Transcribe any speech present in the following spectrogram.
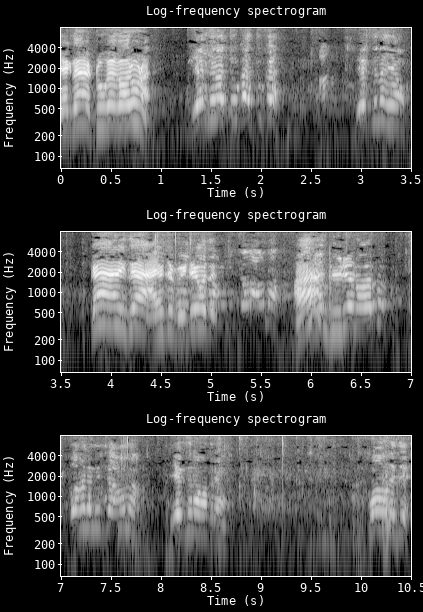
એક દાડા ટૂંકા કરું ને एकजना तुका तुका. एकजना यहाँ. कहाँ अनि त्यहाँ हामी त चाहिँ हा? भिडियो नगर्नु. पखान मिल्छ आउन. एकजना मात्रै. को आउने naik.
